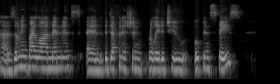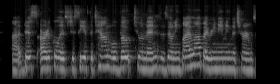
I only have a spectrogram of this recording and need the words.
uh, zoning bylaw amendments and the definition related to open space. Uh, This article is to see if the town will vote to amend the zoning bylaw by renaming the terms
